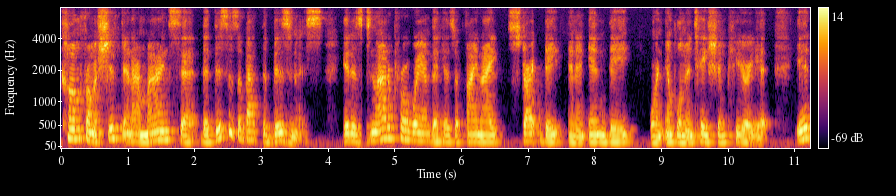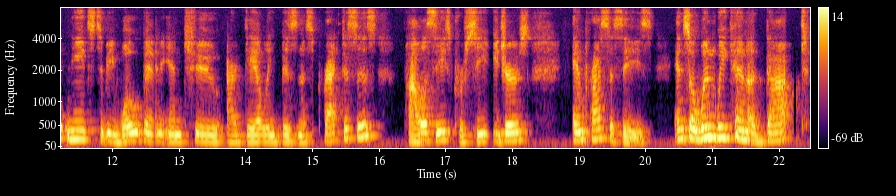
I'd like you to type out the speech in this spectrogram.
come from a shift in our mindset that this is about the business. It is not a program that has a finite start date and an end date or an implementation period. It needs to be woven into our daily business practices policies, procedures, and processes. And so when we can adopt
